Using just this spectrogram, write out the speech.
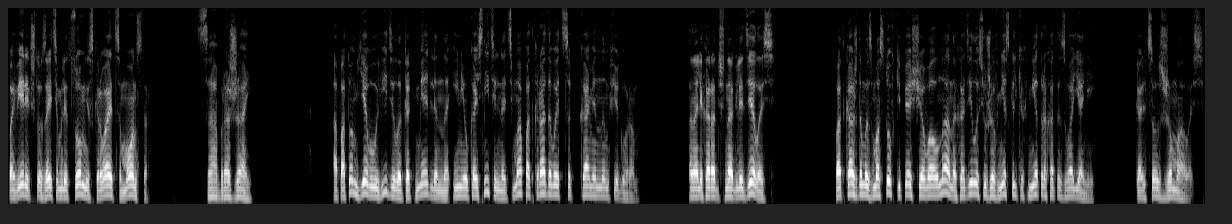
поверить, что за этим лицом не скрывается монстр. Соображай. А потом Ева увидела, как медленно и неукоснительно тьма подкрадывается к каменным фигурам. Она лихорадочно огляделась. Под каждым из мостов кипящая волна находилась уже в нескольких метрах от изваяний. Кольцо сжималось.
